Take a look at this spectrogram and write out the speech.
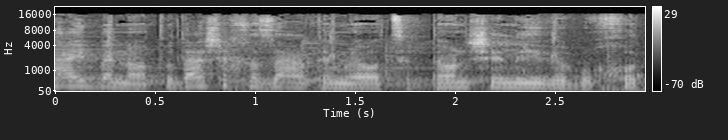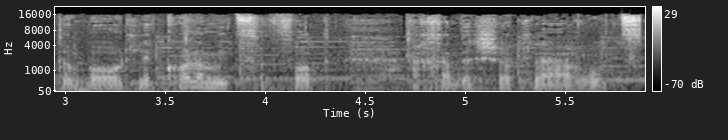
היי בנות, תודה שחזרתם לעוד סרטון שלי וברוכות הבאות לכל המצטרפות החדשות לערוץ.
